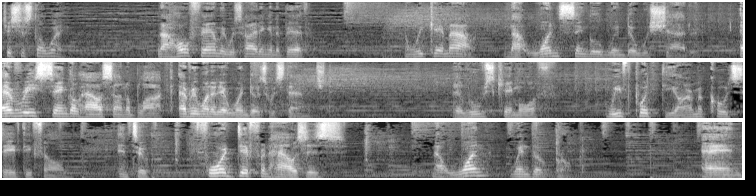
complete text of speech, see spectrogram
Just, just no way. And our whole family was hiding in the bathroom. When we came out, not one single window was shattered. Every single house on the block, every one of their windows was damaged. Their roofs came off. We've put the Armorcoat safety film into four different houses. Now, one window broke. And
